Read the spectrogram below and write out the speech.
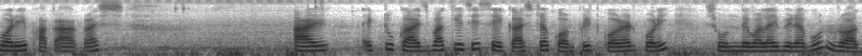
পরে ফাঁকা আকাশ। আর একটু কাজ বাকি আছে, সেই কাজটা কমপ্লিট করার পরে সন্ধেবেলায় বেরাবো রথ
